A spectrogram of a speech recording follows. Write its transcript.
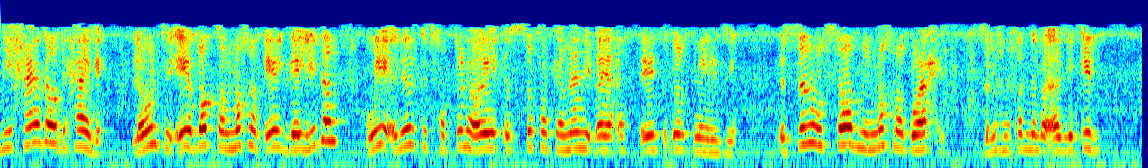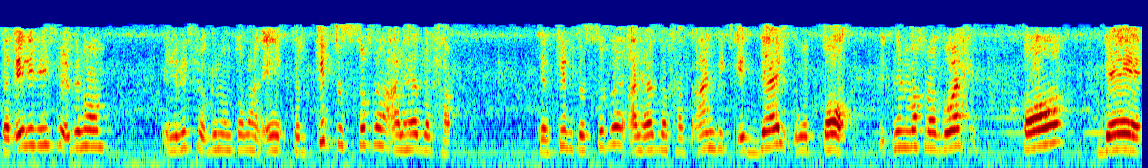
دي حاجة ودي حاجة. لو أنت إيه ضبط المخرج إيه جيدا وقدرت تحط لها إيه الصفة كمان يبقى إيه تقدر تميزيه. السين والصاد من مخرج واحد زي ما إحنا خدنا بقى قبل كده. طب إيه اللي بيفرق بينهم؟ اللي بيفرق بينهم طبعا إيه؟ تركيبة الصفة على هذا الحرف. تركيبة الصفة على هذا الحرف. عندك الدال والطاء الاثنين مخرج واحد. طا دا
